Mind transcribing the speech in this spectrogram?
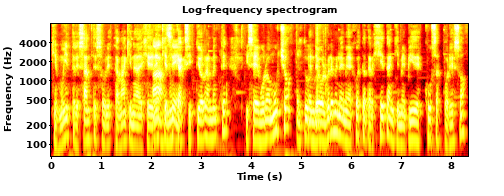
que es muy interesante sobre esta máquina de ajedrez Ah, que sí. nunca existió realmente y se demoró mucho El en devolvérmela y me dejó esta tarjeta en que me pide excusas por eso.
